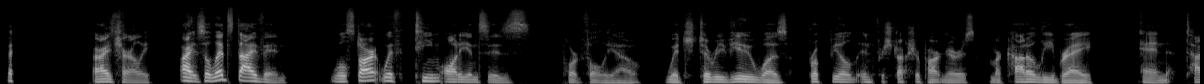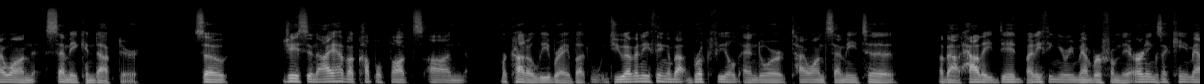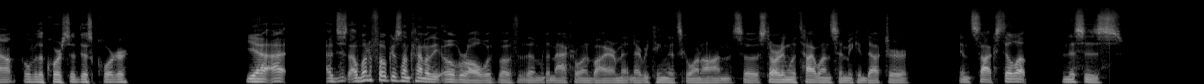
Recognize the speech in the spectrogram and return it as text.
All right, Charlie. All right, so let's dive in. We'll start with team audiences portfolio, which to review was Brookfield Infrastructure Partners, Mercado Libre, and Taiwan Semiconductor. So, Jason, I have a couple thoughts on Mercado Libre, but do you have anything about Brookfield and or Taiwan Semi to about how they did? Anything you remember from the earnings that came out over the course of this quarter? Yeah, I, I just I want to focus on kind of the overall with both of them, the macro environment and everything that's going on. So starting with Taiwan Semiconductor, and stock still up, and this is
